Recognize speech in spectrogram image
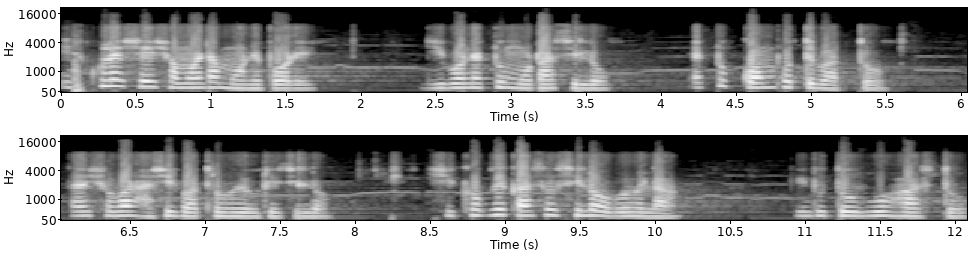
স্কুলের সেই সময়টা মনে পড়ে। জীবন একটু মোটা ছিল, একটু কম পড়তে পারত, তাই সবার হাসির পাত্র হয়ে উঠেছিল। শিক্ষকদের কাছেও ছিল অবহেলা, কিন্তু তবুও হাসতো,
